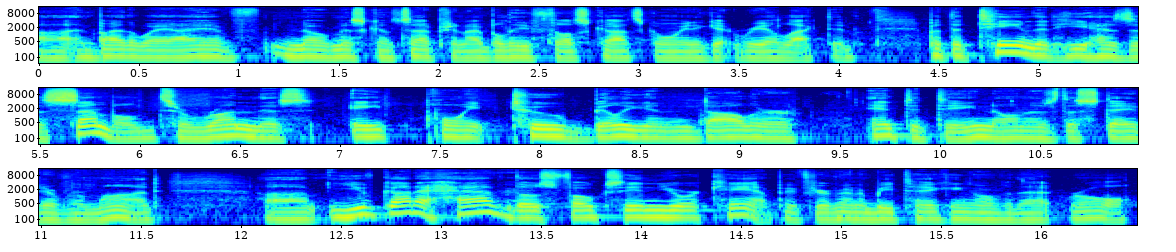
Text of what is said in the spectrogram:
uh, and by the way, I have no misconception. I believe Phil Scott's going to get reelected. But the team that he has assembled to run this $8.2 billion entity known as the state of Vermont, um, you've got to have those folks in your camp if you're going to be taking over that role.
